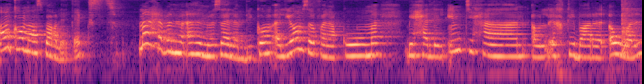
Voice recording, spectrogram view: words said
On commence par les textes. مرحبا واهلا وسهلا بكم اليوم سوف نقوم بحل الامتحان او الاختبار الاول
